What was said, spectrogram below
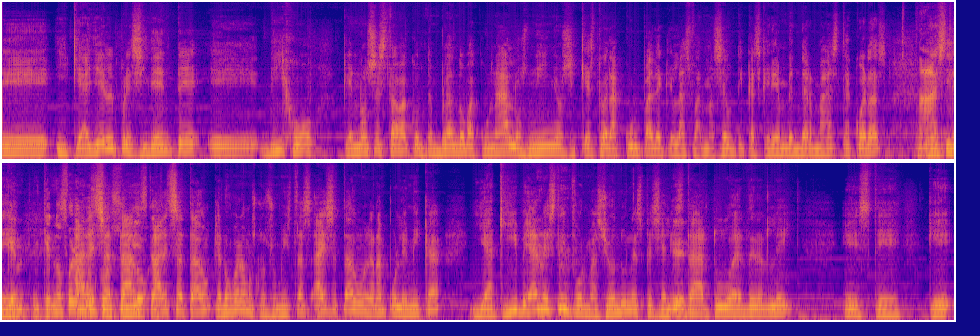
eh, y que ayer el presidente eh, dijo que no se estaba contemplando vacunar a los niños y que esto era culpa de que las farmacéuticas querían vender más, ¿te acuerdas? Este, Ah, sí, que- que no fuéramos ha desatado, consumistas. ha desatado, que no fuéramos consumistas, ha desatado una gran polémica y aquí vean esta información de un especialista, Bien. Arturo Ederley, este, que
